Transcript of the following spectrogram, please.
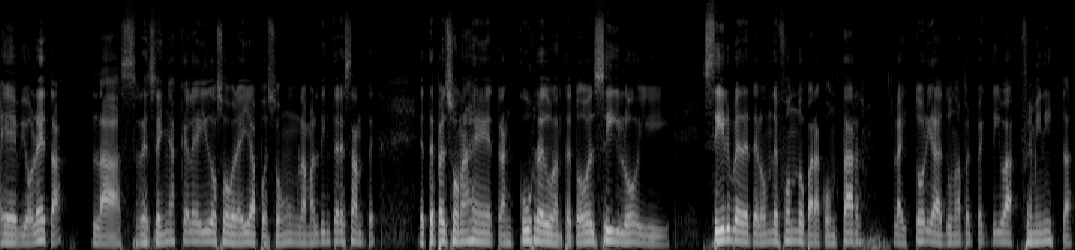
eh, Violeta. Las reseñas que he leído sobre ella pues son la más de interesante. Este personaje transcurre durante todo el siglo y sirve de telón de fondo para contar la historia desde una perspectiva feminista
